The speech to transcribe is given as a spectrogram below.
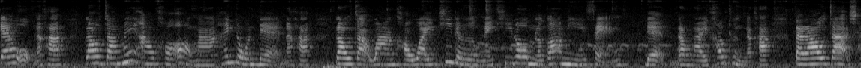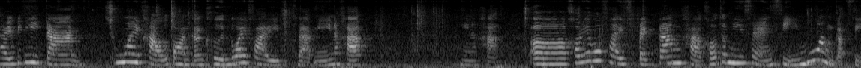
แก้วอบนะคะ เราจะไม่เอาเขาออกมาให้โดนแดดนะคะ เราจะวางเขาไว้ที่เดิมในที่ร่มแล้วก็มีแสงแดดรำไรเข้าถึงนะคะ แต่เราจะใช้วิธีการ ช่วยเขาตอนกลางคืนด้วยไฟแบบนี้นะคะ นี่นะคะเเขาเรียกว่าไฟสเปกตรัมค่ะ เขาจะมีแสงสีม่วงกับสี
